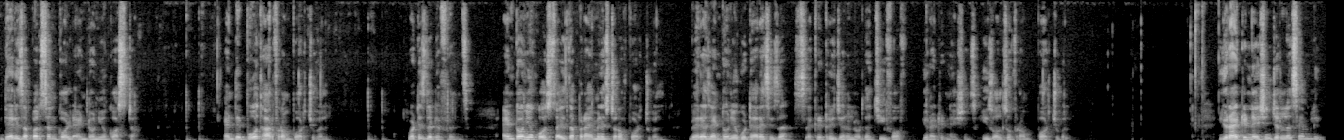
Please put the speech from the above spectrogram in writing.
there is a person called Antonio Costa. And they both are from Portugal. What is the difference? Antonio Costa is the Prime Minister of Portugal, whereas Antonio Guterres is a Secretary General or the Chief of United Nations. He is also from Portugal. United Nations General Assembly,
